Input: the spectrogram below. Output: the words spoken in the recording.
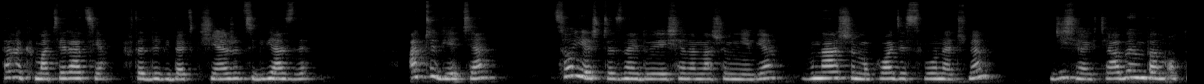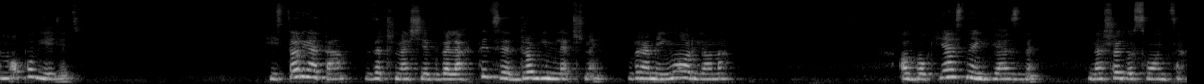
Tak, macie rację, wtedy widać księżyc i gwiazdy. A czy wiecie, co jeszcze znajduje się na naszym niebie, w naszym układzie słonecznym? Dzisiaj chciałabym Wam o tym opowiedzieć. Historia ta zaczyna się w galaktyce Drogi Mlecznej w ramieniu Oriona. Obok jasnej gwiazdy, naszego Słońca.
